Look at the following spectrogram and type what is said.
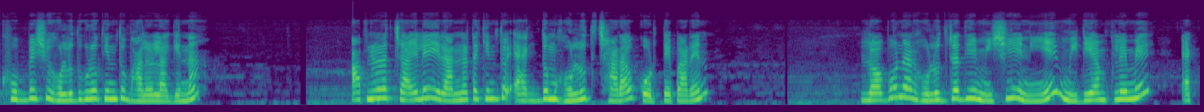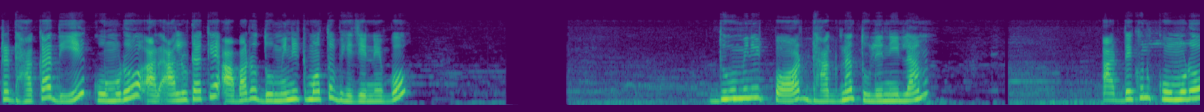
খুব বেশি হলুদ গুঁড়ো কিন্তু ভালো লাগে না। আপনারা চাইলে এই রান্নাটা কিন্তু একদম হলুদ ছাড়াও করতে পারেন। লবণ আর হলুদটা দিয়ে মিশিয়ে নিয়ে মিডিয়াম ফ্লেমে একটা ঢাকা দিয়ে কুমড়ো আর আলুটাকে আবারও দু মিনিট মতো ভেজে নেব। দু মিনিট পর ঢাকনা তুলে নিলাম। আর দেখুন কুমড়ো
